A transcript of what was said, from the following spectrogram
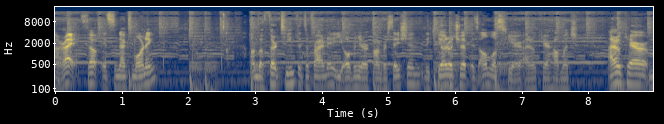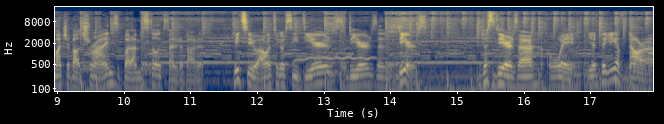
Alright, so it's the next morning. On the 13th, it's a Friday, you overhear a conversation. The Kyoto trip is almost here. I don't care how much... I don't care much about shrines, but I'm still excited about it. Me too, I want to go see deers, deers, and deers. Just deers, huh? Wait, you're thinking of Nara.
